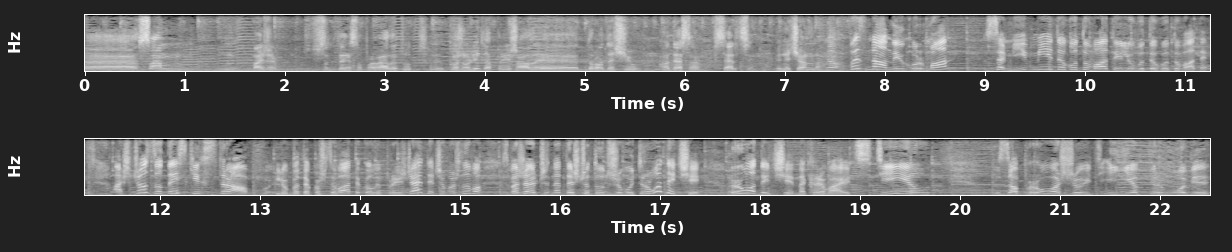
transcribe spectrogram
Е, Сам майже все дитинство провели тут. Кожного літа приїжджали до родичів. Одеса в серці, вінничанна. Ну, ви знаний гурман, самі вмієте готувати і любите готувати. А що з одеських страв любите куштувати, коли приїжджаєте? Чи можливо, зважаючи на те, що тут живуть родичі, родичі накривають стіл, запрошують і є фірмові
